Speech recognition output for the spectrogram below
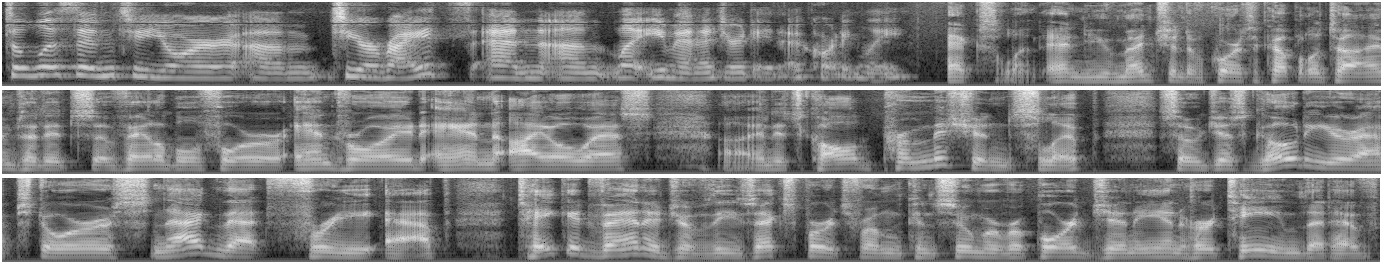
to listen to your um, to your rights and um, let you manage your data accordingly. Excellent. And you mentioned, of course, a couple of times that it's available for Android and iOS. Uh, uh, and it's called Permission Slip. So just go to your app store, snag that free app, take advantage of these experts from Consumer Report, Ginny and her team, that have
